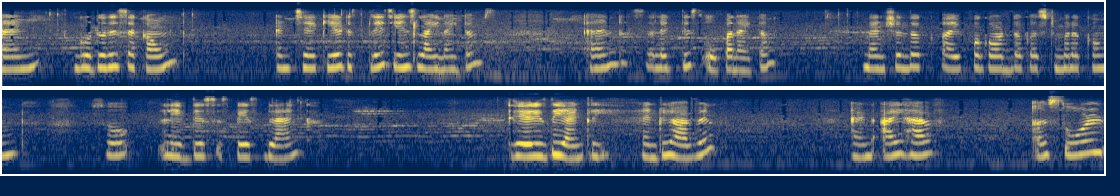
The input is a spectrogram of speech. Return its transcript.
and go to this account and check here display change line items and select this open item. Mention the I forgot the customer account. So leave this space blank. Here is the entry Henry Harvin and I have uh, sold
